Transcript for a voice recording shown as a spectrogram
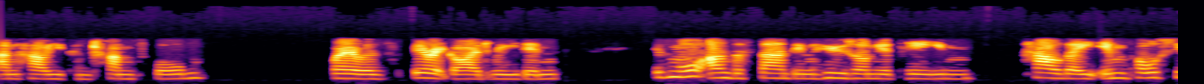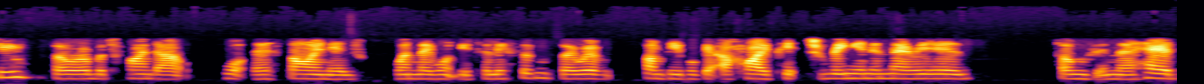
and how you can transform. Whereas spirit guide reading is more understanding who's on your team, how they impulse you. So we're able to find out what their sign is when they want you to listen. So some people get a high pitch ringing in their ears, songs in their head,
